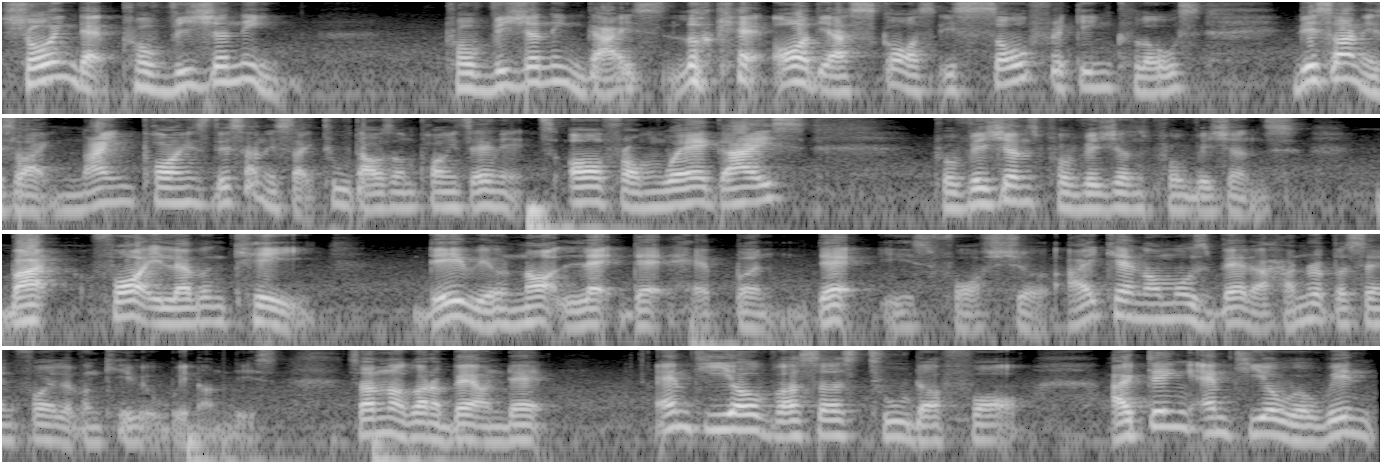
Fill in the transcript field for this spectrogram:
showing that provisioning provisioning guys look at all their scores is so freaking close this one is like 9 points. This one is like 2,000 points. And it's all from where, guys? Provisions, provisions, provisions. But for 11k, they will not let that happen. That is for sure. I can almost bet 100% for 11k will win on this. So I'm not going to bet on that. MTO versus 2 the 4. I think MTO will win,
